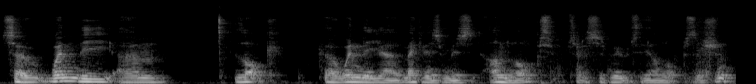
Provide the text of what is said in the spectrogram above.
So when the um, lock, uh, when the uh, mechanism is unlocked, so let's just move it to the unlock position.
